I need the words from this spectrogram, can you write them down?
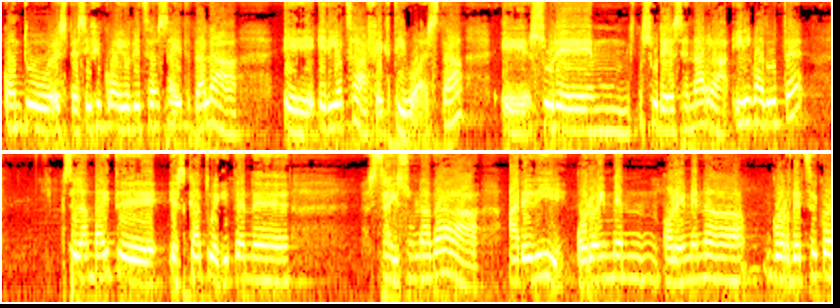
kontu espezifikoa iruditzen zait dala e, eriotza afektiboa, ezta? E, zure, zure senarra hil badute, zelan baite eh, eskatu egiten e, zaizuna da areri oroimen, oroimena gordetzeko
